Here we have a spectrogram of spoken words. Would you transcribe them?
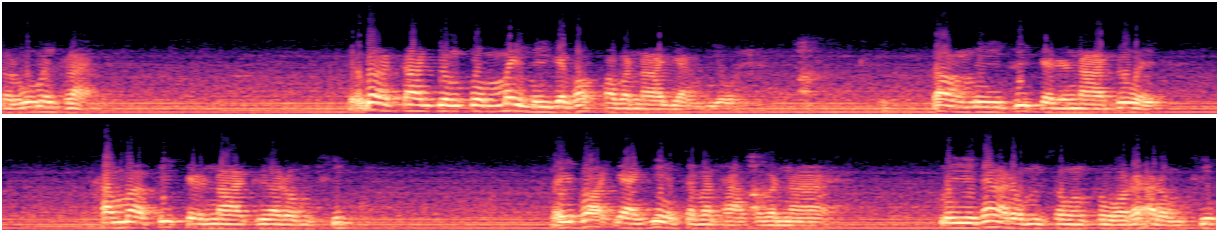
ก็รู้ไม่คลาด แต่ว่าการจงกรมไม่มีเฉพาะภาวนาอย่างเดียว ต้องมีพิจารณาด้วยคำว่าพิจารณาคืออารมณ์คิดโดยเฉพาะอย่างยิ่งสมถะภาวนา มีทั้งอารมณ์ทรงตัวและอารมณ์คิด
